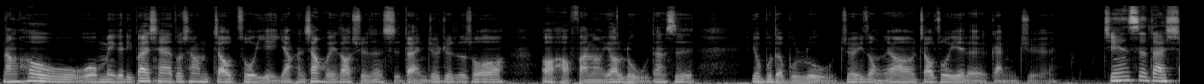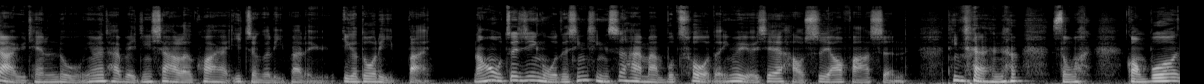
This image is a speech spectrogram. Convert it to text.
然后我每个礼拜现在都像交作业一样，很像回到学生时代，你就觉得说，哦，好烦哦，要录，但是。又不得不录，就一种要交作业的感觉。今天是在下雨天录，因为台北已经下了快一整个礼拜的雨，一个多礼拜。然后最近我的心情是还蛮不错的，因为有一些好事要发生，听起来很像什么广播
